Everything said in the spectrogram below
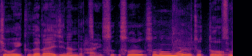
教育が大事なんだって、はい。そそその思いをちょっと教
